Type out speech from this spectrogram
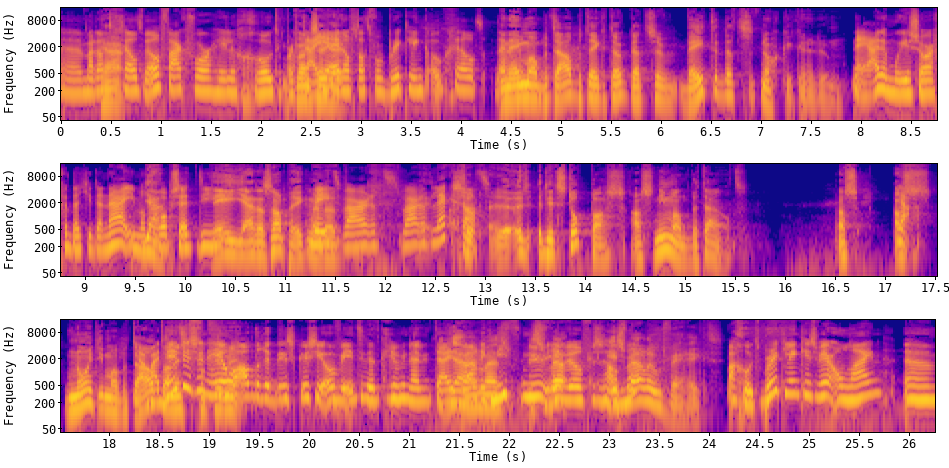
eh, maar dat Ja. geldt wel vaak voor hele grote partijen. zeggen- en of dat voor Bricklink ook geldt. En eenmaal betaald betekent ook dat ze weten dat ze het nog een keer kunnen doen. Nou ja, dan moet je zorgen dat je daarna iemand Ja. erop zet die Nee, ja, dat snap ik. Maar weet dat, waar, het, waar het lek Zo- zat. eh, dit stopt pas als niemand betaalt. Als, als nooit iemand betaalt, Ja, maar dan dit is een heel andere discussie over internetcriminaliteit, Ja, waar ik niet nu wel- in wil verzanden. is wel hoe het werkt. Maar goed, Bricklink is weer online. ehm,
